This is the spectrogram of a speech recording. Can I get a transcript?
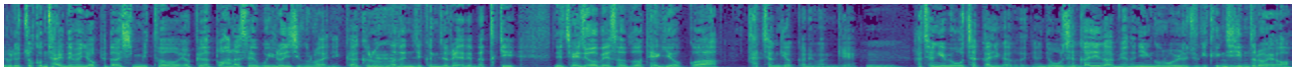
그리고 조금 잘 되면 옆에다 10m 옆에다 또 하나 세우고 이런 식으로 하니까 그런 네. 거는 이제 근절을 해야 된다. 특히 이제 제조업에서도 대기업과 하청기업 간의 관계. 음. 하청기업이 5차까지 가거든요. 이제 5차까지 가면은 임금을 올려주기 굉장히 힘들어요.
